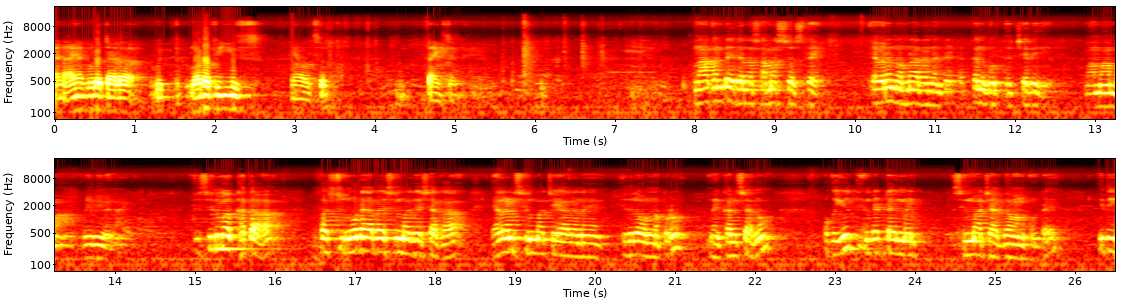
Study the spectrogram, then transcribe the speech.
and ఆయన కూడా చాలా with lot of ease also thanks అండి. నాకంటే ఏదైనా సమస్య వస్తే ఎవరైనా ఉన్నారని అంటే టక్కని గుర్తొచ్చేది మా మామ వివి వినాయక్. ఈ సినిమా కథ ఫస్ట్ నూట యాభై సినిమా చేశాక ఎలాంటి సినిమా చేయాలనే ఇదిలో ఉన్నప్పుడు నేను కలిశాను. ఒక యూత్ ఎంటర్టైన్మెంట్ సినిమా చేద్దాం అనుకుంటే ఇది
